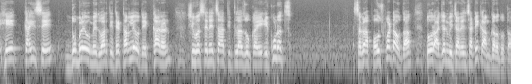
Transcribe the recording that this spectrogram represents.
हे काहीसे दुबळे उमेदवार तिथे ठरले होते. कारण शिवसेनेचा तिथला जो काही एकूणच सगळा फौजपाटा होता तो राजन विचारेंसाठी काम करत होता.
